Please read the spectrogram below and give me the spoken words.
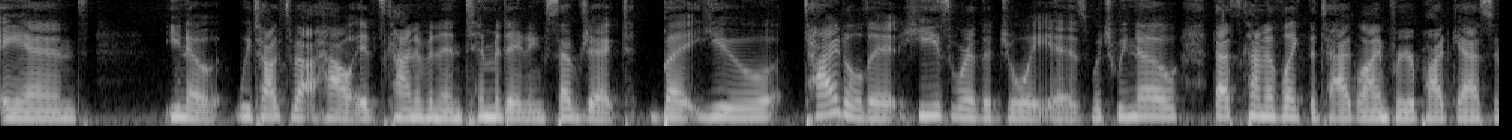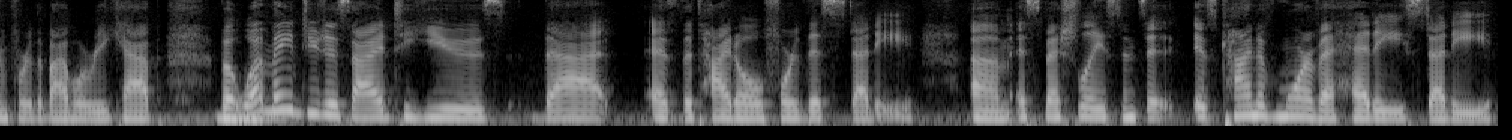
and you know, we talked about how it's kind of an intimidating subject, but you titled it He's Where the Joy Is, which we know that's kind of like the tagline for your podcast and for the Bible recap. But mm-hmm. what made you decide to use that as the title for this study, um, especially since it is kind of more of a heady study?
